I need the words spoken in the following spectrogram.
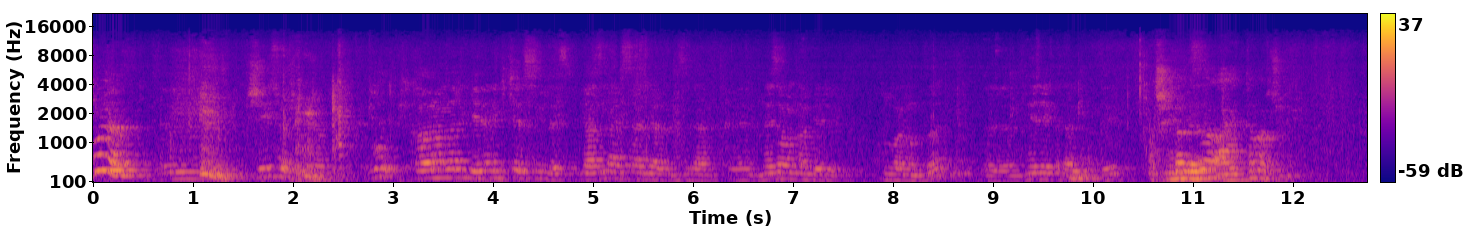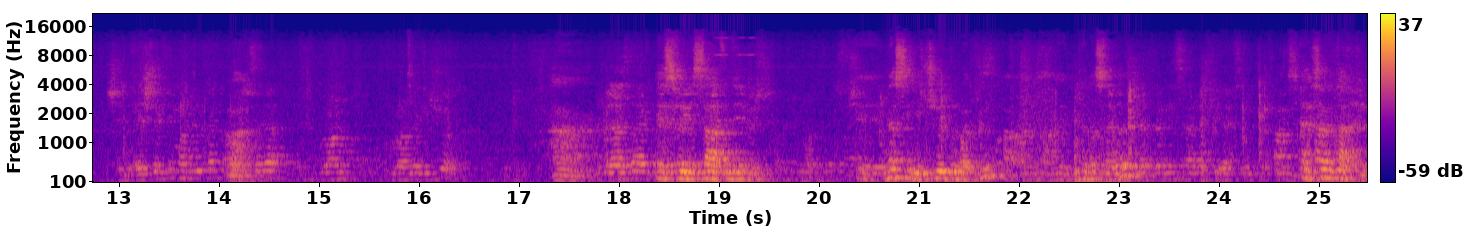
Bu ya. Ee, şeyi söyleyeceğim. Bu kavramların gelenek içerisinde yazma eserlerde mesela e, ne zamandan beri kullanıldı, e, nereye kadar gitti? Başından beri var, ayette var çünkü. Şey, eşrefi mahlukat Var. mesela Kur'an Kur'an'da geçiyor. Ha. Biraz daha Esferi sabiri şey, nasıl geçiyor dur bakayım. Ayette nasıl? Esferi takdir.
